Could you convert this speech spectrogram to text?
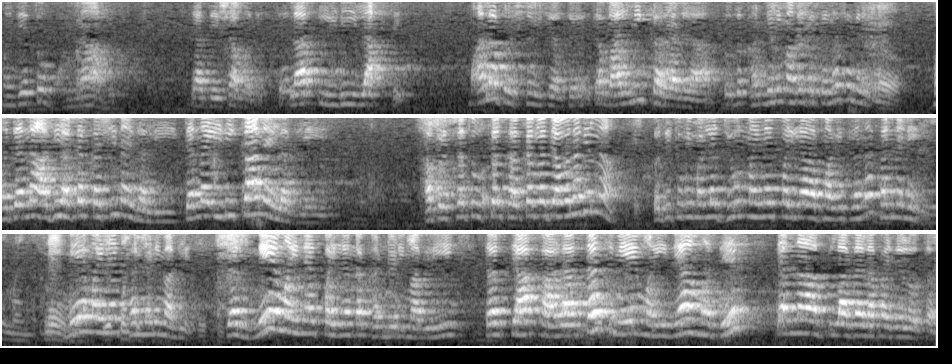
म्हणजे तो गुन्हा आहे या देशामध्ये. त्याला ईडी लागते. मला प्रश्न विचारतोय त्या वाल्मिक कराडला तो जर खंडणी मागत होते ना सगळे मग त्यांना आधी अटक कशी नाही झाली? त्यांना ईडी का नाही लागली? हा प्रश्नाचं उत्तर सरकारला द्यावं लागेल ना? कधी तुम्ही म्हणलं जून महिन्यात पहिला मागितलं ना खंडणी? मे महिन्यात खंडणी मागली. जर मे महिन्यात पहिल्यांदा खंडणी मागली तर त्या काळातच मे महिन्यामध्येच त्यांना लागायला पाहिजे होतं.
